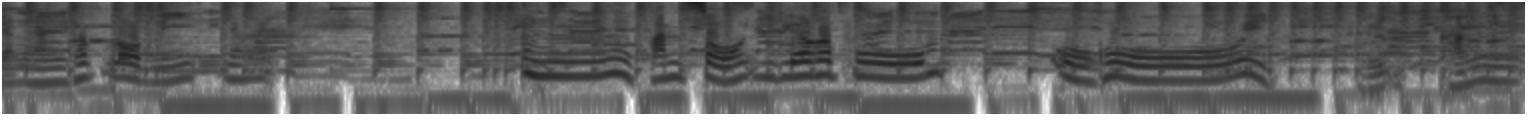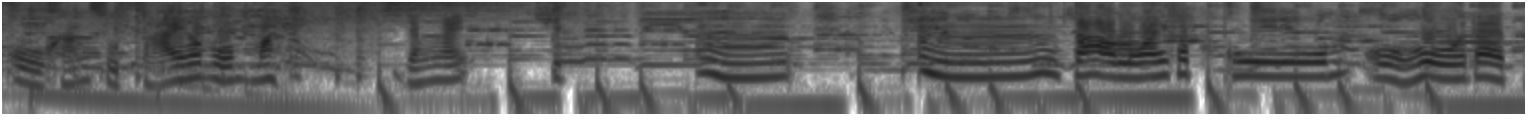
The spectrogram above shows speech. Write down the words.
ยังไงครับรอบนี้ยังไงอืมพันสองอีกแล้วครับผมโอ้โหยเหลืออีกครั้งหนึ่งโอ้ครั้งสุดท้ายครับผมมายังไงชิบอืมอืมเก้าร้อยครับผมโอ้โหได้ไป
